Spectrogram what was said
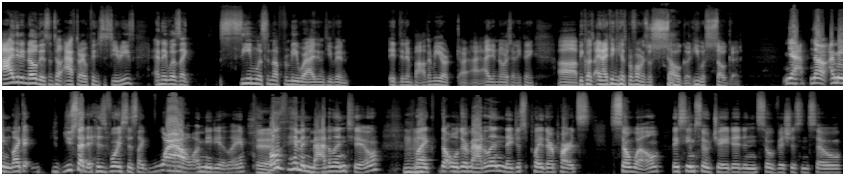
I didn't know this until after I finished the series, and it was like seamless enough for me where I didn't even, it didn't bother me or I, I didn't notice anything. Uh, because and I think his performance was so good. He was so good. Yeah, no, I mean, like you said it, his voice is like wow immediately. Yeah. Both him and Madeline too. Mhm. Like the older Madeline, they just play their parts so well. They seem so jaded and so vicious and so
